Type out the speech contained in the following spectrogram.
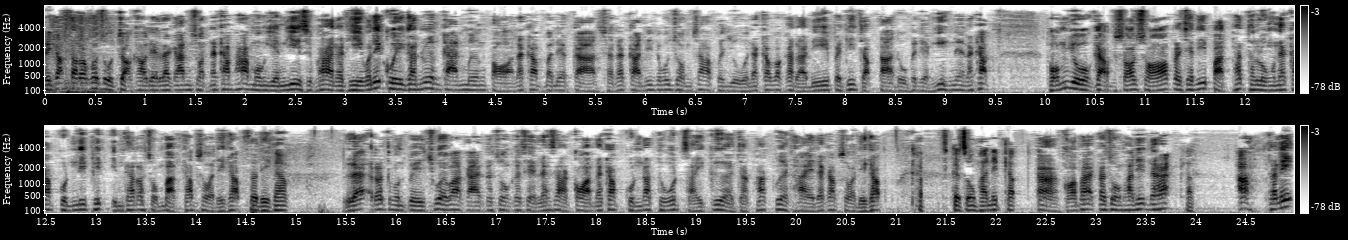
วัสดีครับต้อนรับเข้าสู่เจาะข่าวเด่นรายการสดนะครับ5โมงเย็น 25 นาที วันนี้คุยกันเรื่องการเมืองต่อนะครับ บรรยากาศสถานการณ์ที่ท่านผู้ชมทราบกันอยู่นะครับ ว่าขณะนี้เป็นที่จับตาดูเป็นอย่างยิ่งเนี่ยนะครับ ผมอยู่กับสสประชาธิปัตย์พัทลุงนะครับ คุณนิพิษอินทรสมบัติครับ สวัสดีครับ สวัสดีครับ และรัฐมนตรีช่วยว่าการกระทรวงเกษตรและสหกรณ์นะครับ คุณนัทวุฒิสายเกลือจากพรรคเพื่อไทยนะครับ สวัสดีครับ ครับ กระทรวงพาณิชย์ครับ อ่า ขอพระกระทรวงพาณิชย์นะฮะ ครับ อะทีนี้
